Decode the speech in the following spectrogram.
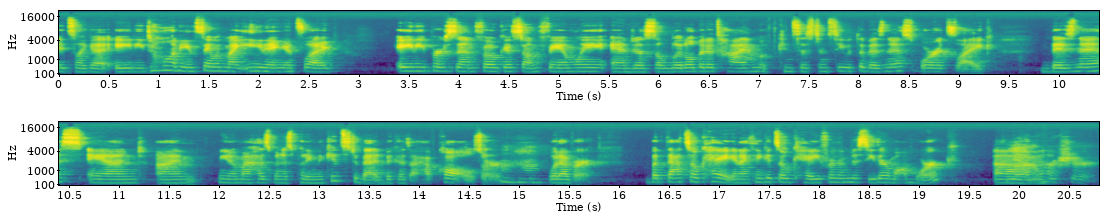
it's like a 80 20. Same with my eating. It's like 80% focused on family and just a little bit of time of consistency with the business, or it's like business and I'm, you know, my husband is putting the kids to bed because I have calls or Mhm. whatever. But that's okay. And I think it's okay for them to see their mom work. Um, yeah, for sure.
